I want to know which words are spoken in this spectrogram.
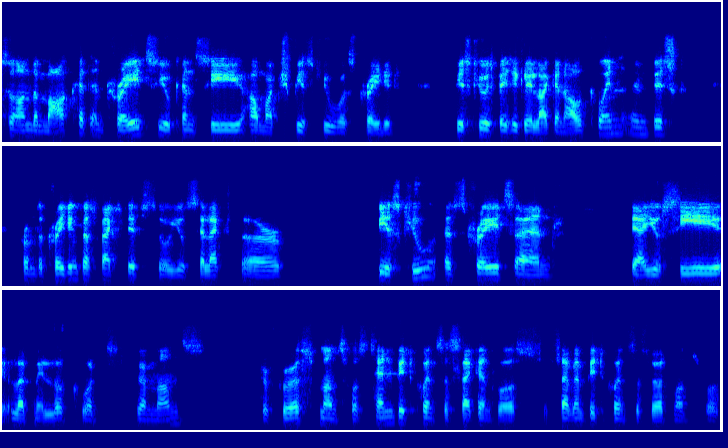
so on the market and trades, you can see how much BSQ was traded. BSQ is basically like an altcoin in Bisq from the trading perspective. So you select uh, BSQ as trades and there you see, let me look what per month. The first month was 10 Bitcoins, the second was seven Bitcoins, the third month was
